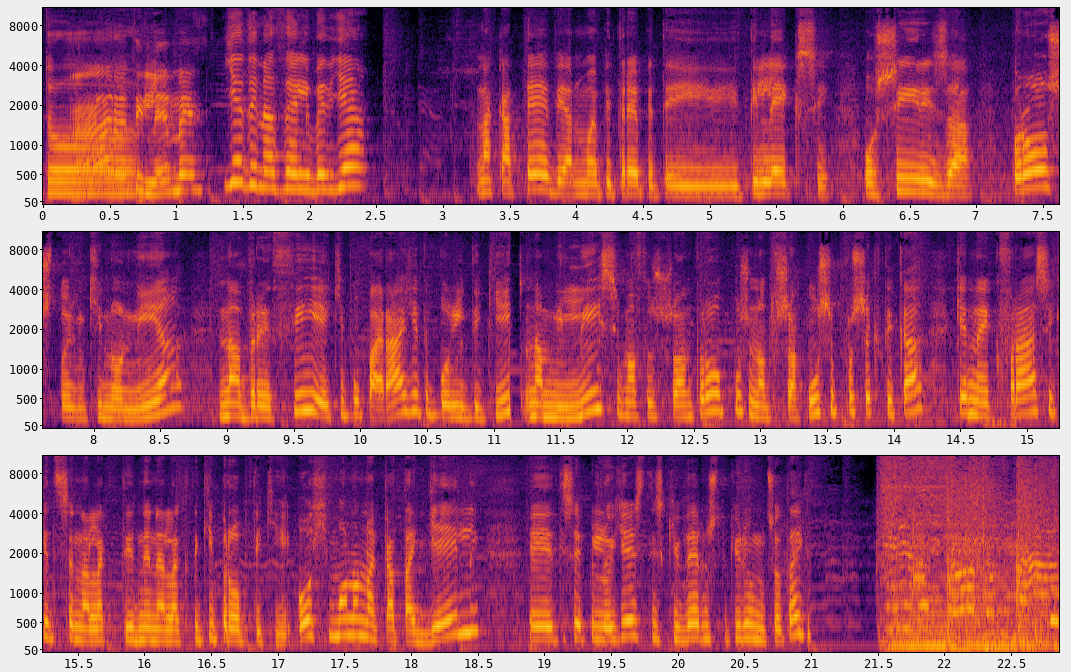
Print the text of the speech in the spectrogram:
11,1%. Άρα τι λέμε; Γιατί να θέλει, παιδιά. να κατέβει, αν μου επιτρέπετε η, τη λέξη, ο ΣΥΡΙΖΑ προς την κοινωνία, να βρεθεί εκεί που παράγεται πολιτική, να μιλήσει με αυτούς τους ανθρώπους, να τους ακούσει προσεκτικά και να εκφράσει και τις εναλλακ- την εναλλακτική πρόπτικη. Όχι μόνο να καταγγέλει ε, τις επιλογές της κυβέρνησης του κ. Μητσοτάκη. Δεν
